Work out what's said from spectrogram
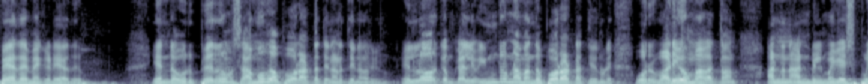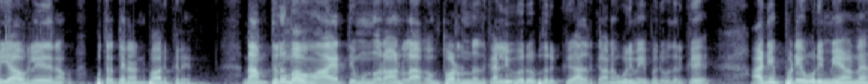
பேதமே கிடையாது. என்ற ஒரு பெரும் சமூக போராட்டத்தை நடத்தினார்கள் எல்லோருக்கும் கல்வி. இன்றும் நாம் அந்த போராட்டத்தினுடைய ஒரு வடிவமாகத்தான் அண்ணன் அன்பில் மகேஷ் பொய்யா அவர்கள் எழுதின புத்தகத்தை நான் பார்க்கிறேன். நாம் திரும்பவும் ஆயிரத்தி முந்நூறு ஆண்டுகளாகவும் தொடர்ந்து கல்வி பெறுவதற்கு அதற்கான உரிமை பெறுவதற்கு அடிப்படை உரிமையான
